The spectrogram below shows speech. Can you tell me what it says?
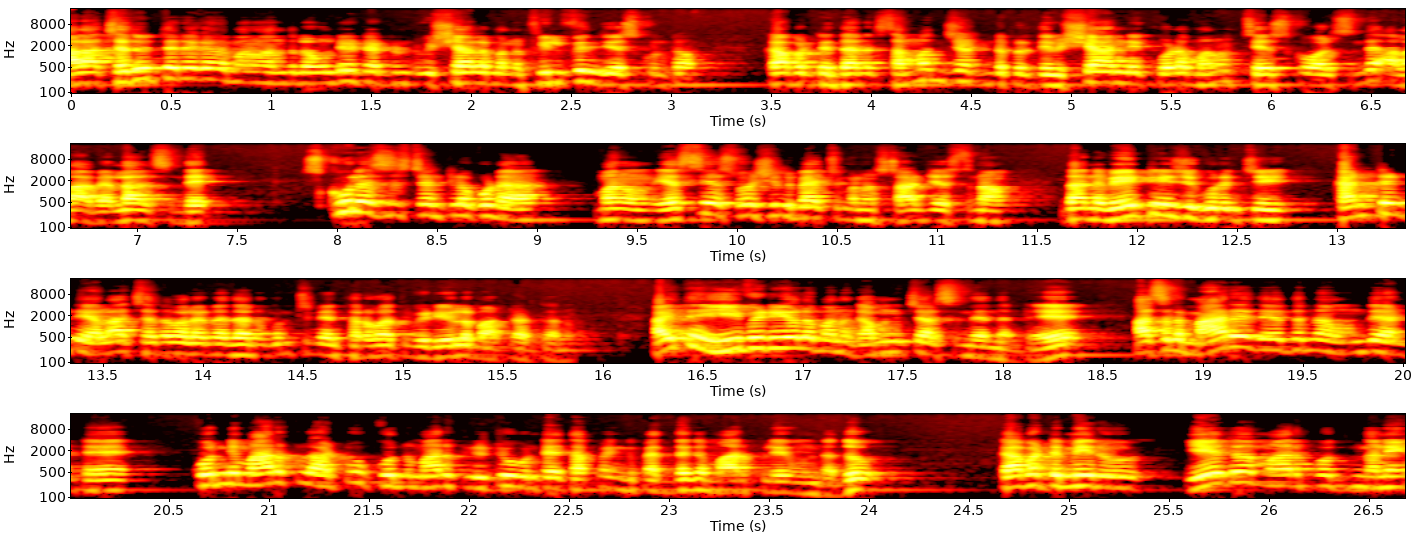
అలా చదివితేనే కదా మనం అందులో ఉండేటటువంటి విషయాలు మనం ఫిల్ఫిల్ చేసుకుంటాం. కాబట్టి దానికి సంబంధించినటువంటి ప్రతి విషయాన్ని కూడా మనం చేసుకోవాల్సిందే అలా వెళ్ళాల్సిందే స్కూల్ అసిస్టెంట్లో కూడా మనం ఎస్ఏ సోషల్ బ్యాచ్ మనం స్టార్ట్ చేస్తున్నాం. దాని వెయిటేజ్ గురించి కంటెంట్ ఎలా చదవాలనే దాని గురించి నేను తర్వాత వీడియోలో మాట్లాడతాను. అయితే ఈ వీడియోలో మనం గమనించాల్సింది ఏంటంటే అసలు మారేది ఏదైనా ఉంది అంటే కొన్ని మార్కులు అటు కొన్ని మార్కులు ఇటు ఉంటాయి తప్ప ఇంక పెద్దగా మార్పులు ఏమి ఉండదు. కాబట్టి మీరు ఏదో మారిపోతుందని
